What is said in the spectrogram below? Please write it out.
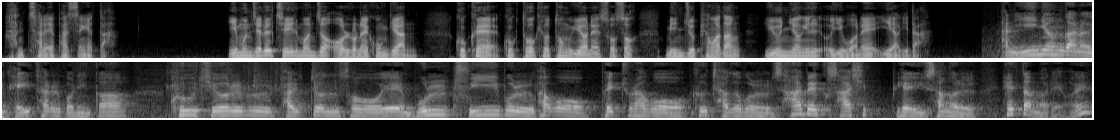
한 차례 발생했다. 이 문제를 제일 먼저 언론에 공개한 국회 국토교통위원회 소속 민주평화당 윤영일 의원의 이야기다. 한 2년간의 데이터를 보니까 그 지열 발전소에 물 주입을 하고 배출하고 그 작업을 440회 이상을 했단 말이에요. 에?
